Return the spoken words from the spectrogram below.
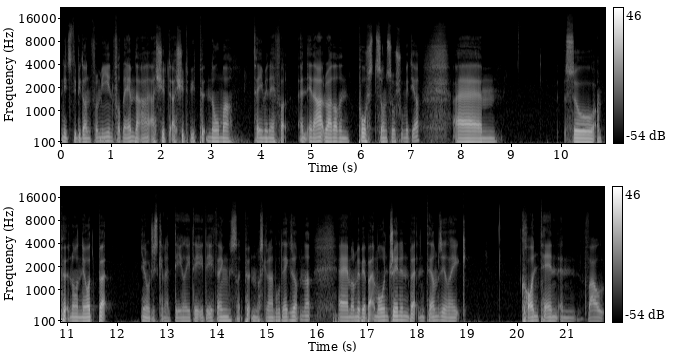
needs to be done for me and for them that I, I should I should be putting all my time and effort into that rather than posts on social media. Um, so I'm putting on the odd bit, you know, just kind of daily, day to day things like putting my scrambled eggs up and that, um, or maybe a bit of my own training. But in terms of like content and val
